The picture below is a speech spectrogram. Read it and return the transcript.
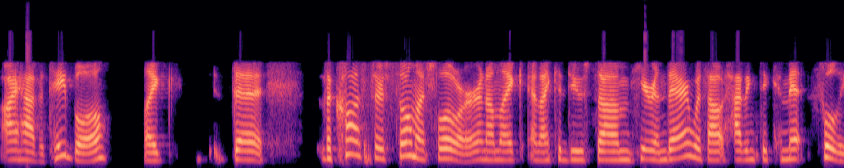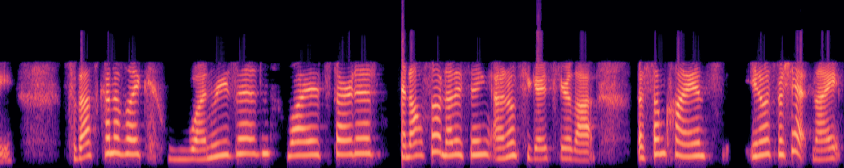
I have a table. Like the the costs are so much lower and I'm like and I could do some here and there without having to commit fully. So that's kind of like one reason why it started. And also another thing, I don't know if you guys hear that, but some clients, you know, especially at night,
